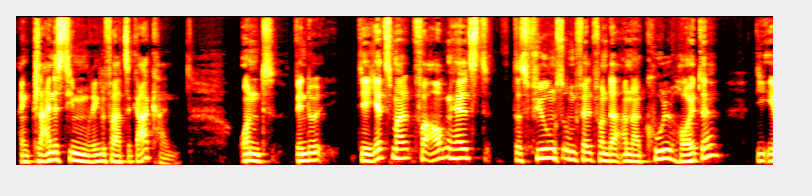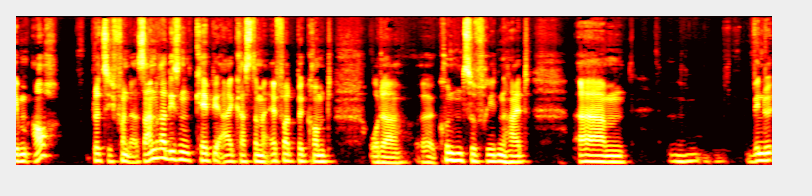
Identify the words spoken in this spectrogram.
ein kleines Team, im Regelfall hat sie gar keinen. Und wenn du dir jetzt mal vor Augen hältst, das Führungsumfeld von der Anna Cool heute, die eben auch plötzlich von der Sandra diesen KPI Customer Effort bekommt oder äh, Kundenzufriedenheit, ähm, wenn du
